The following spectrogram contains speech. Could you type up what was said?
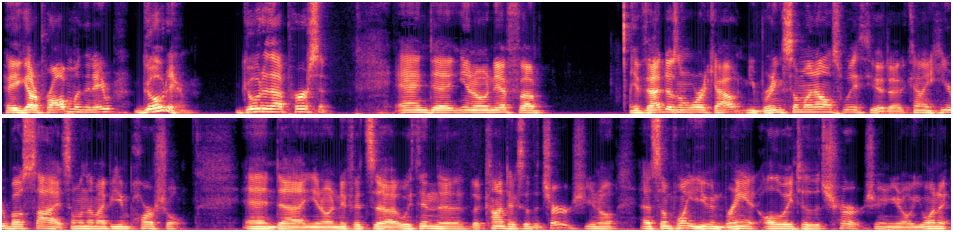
Hey you got a problem with the neighbor? Go to him Go to that person, and uh, you know, and if uh, if that doesn't work out, you bring someone else with you to kind of hear both sides, someone that might be impartial. And uh, you know, and if it's uh, within the, the context of the church, you know, at some point you even bring it all the way to the church. And you know, you want to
